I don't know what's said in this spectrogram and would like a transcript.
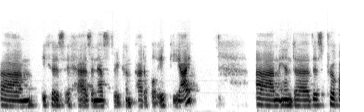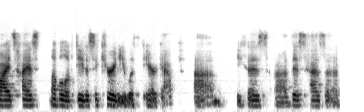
um, because it has an S3 compatible API. Um, and uh, this provides highest level of data security with air gap um, because uh, this has a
